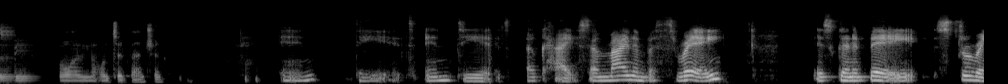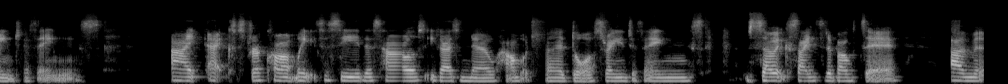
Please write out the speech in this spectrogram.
On the Haunted Mansion. Indeed, indeed. Okay, so my number three is going to be Stranger Things. I extra can't wait to see this house. You guys know how much I adore Stranger Things. I'm so excited about it. I'm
